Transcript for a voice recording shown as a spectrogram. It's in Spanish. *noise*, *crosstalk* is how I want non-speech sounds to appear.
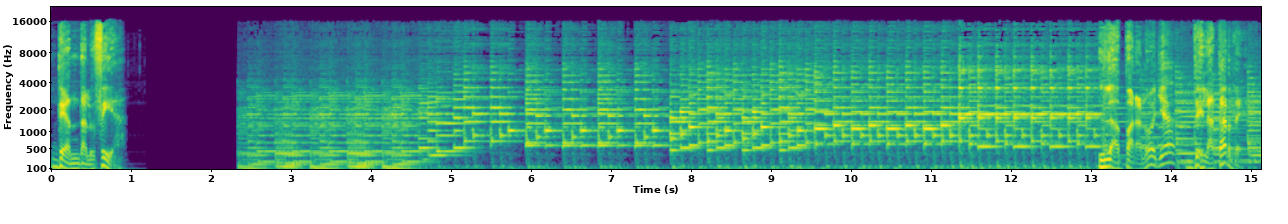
de Andalucía. La paranoia de la tarde.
